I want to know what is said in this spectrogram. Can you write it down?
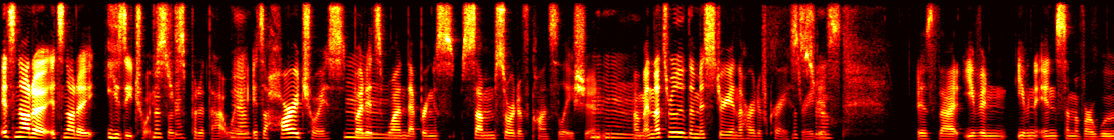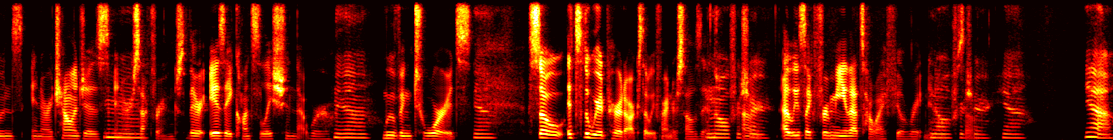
it's not a it's not a easy choice That's let's true. put it that way Yeah. it's a hard choice but it's Mm. one that brings some sort of consolation Mhm. um, and that's really the mystery and the heart of christ That's right true. is is that even even in some of our wounds in our challenges in our Mhm. sufferings there is a consolation that we're yeah. moving towards Yeah. so it's the weird paradox that we find ourselves in No, for Um, sure. at least like for me that's how i feel right now No, for so. sure. Yeah. Yeah.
